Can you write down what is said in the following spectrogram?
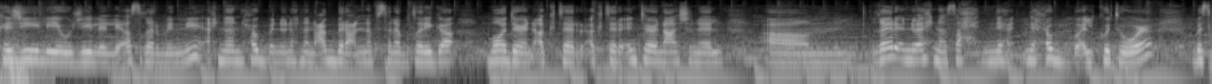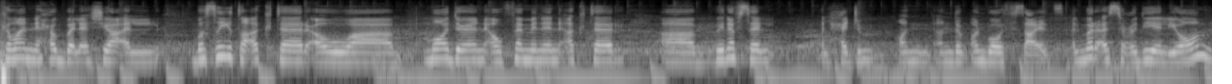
كجيلي وجيل اللي أصغر مني إحنا نحب إنه نحن نعبر عن نفسنا بطريقة modern أكثر أكثر international غير إنه إحنا صح نح- نحب ال couture بس كمان نحب الأشياء البسيطة أكثر أو modern أو feminine أكثر بنفس ال- الحجم on, on, the, on both sides. المرأة السعودية اليوم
